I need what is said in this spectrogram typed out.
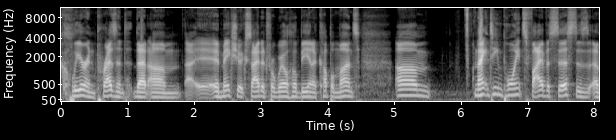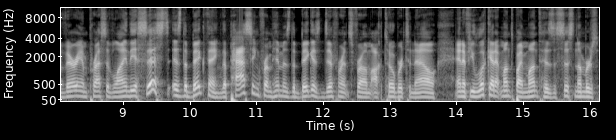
clear and present that um, it makes you excited for where he'll be in a couple months. Um, 19 points, five assists is a very impressive line. The assist is the big thing. The passing from him is the biggest difference from October to now. And if you look at it month by month, his assist numbers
